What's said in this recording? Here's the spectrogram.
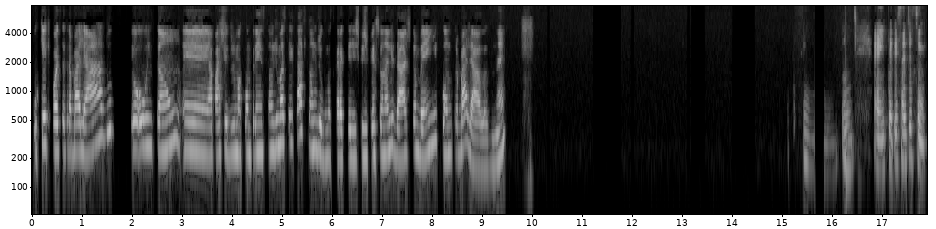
o que, que pode ser trabalhado ou, então, é, a partir de uma compreensão, de uma aceitação de algumas características de personalidade também e como trabalhá-las, né? É interessante, assim,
